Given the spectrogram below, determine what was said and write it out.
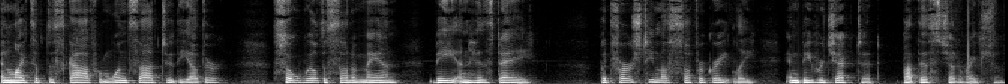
and lights up the sky from one side to the other, so will the Son of Man be in his day. But first he must suffer greatly and be rejected by this generation.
